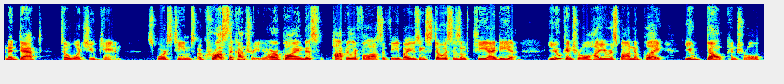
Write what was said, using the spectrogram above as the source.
and adapt to what you can. Sports teams across the country are applying this popular philosophy by using Stoicism's key idea. You control how you respond and play. You don't control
